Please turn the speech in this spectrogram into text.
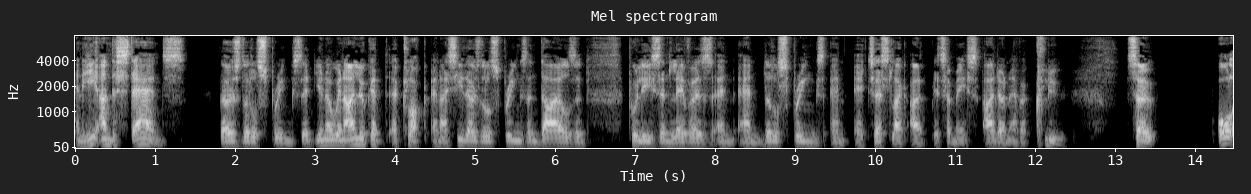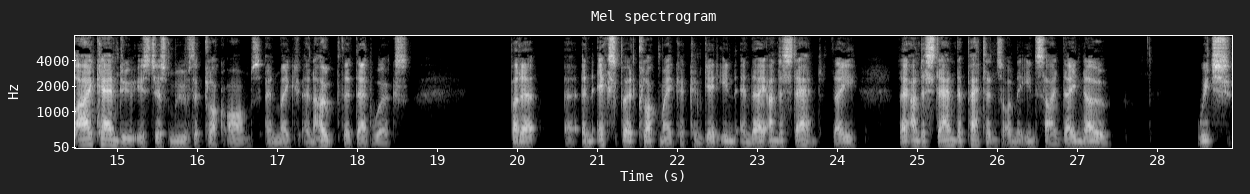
And he understands those little springs that, you know, when I look at a clock and I see those little springs and dials and pulleys and levers and, and little springs, and it's just like, I, it's a mess. I don't have a clue. So all I can do is just move the clock arms and make and hope that that works. But a, a an expert clockmaker can get in and they understand. They they understand the patterns on the inside. They know which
